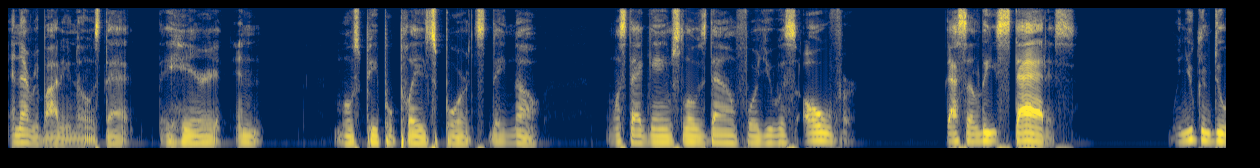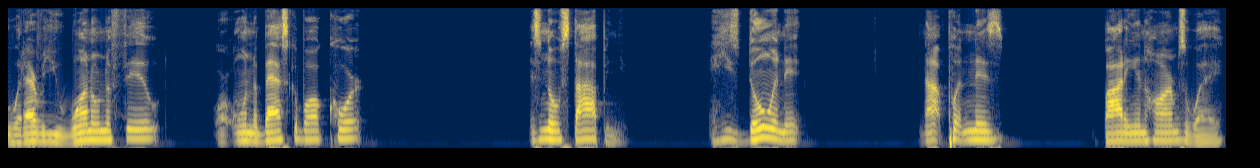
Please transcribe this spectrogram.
And everybody knows that. They hear it. And most people play sports, they know. Once that game slows down for you, it's over. That's elite status. When you can do whatever you want on the field or on the basketball court, there's no stopping you. And he's doing it, not putting his body in harm's way.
